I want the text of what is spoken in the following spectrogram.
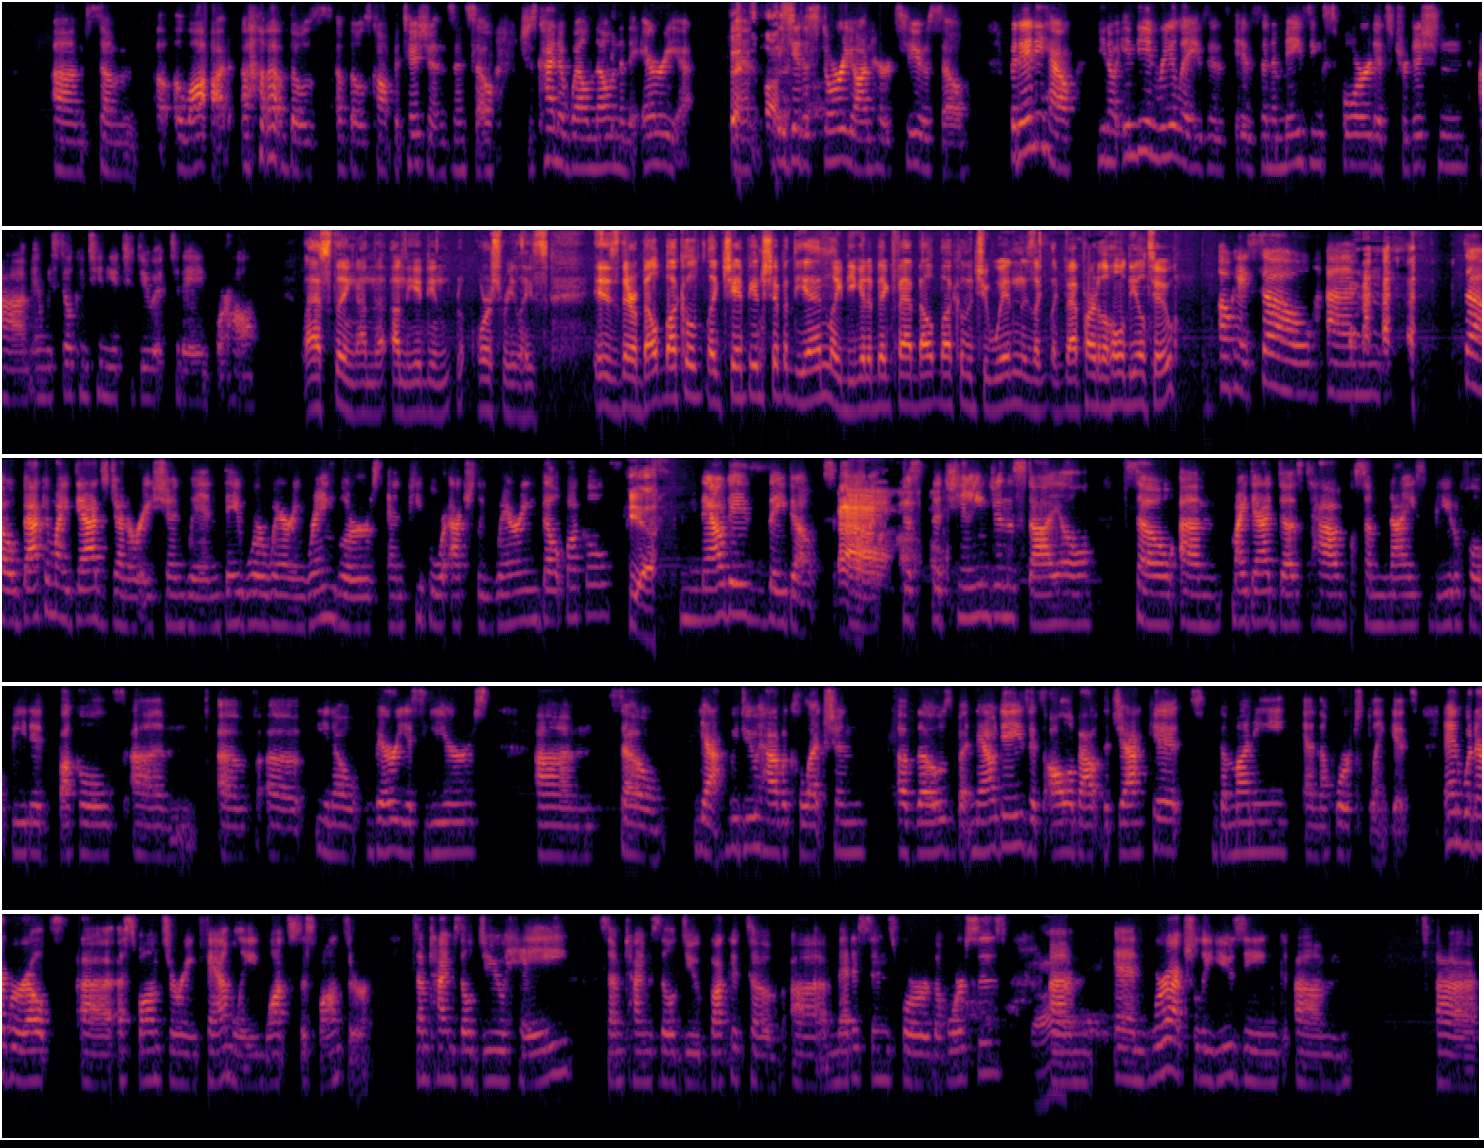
um, some a, a lot of those of those competitions. And so she's kind of well known in the area. That's and awesome. they did a story on her too. So but anyhow you know indian relays is is an amazing sport. It's tradition um, and we still continue to do it today in fort hall Last thing on the on the Indian horse relays, is there a belt buckle like championship at the end? Like, do you get a big fat belt buckle that you win? Is like like that part of the whole deal too? Okay, so um, so back in my dad's generation, when they were wearing Wranglers and people were actually wearing belt buckles, Yeah. nowadays they don't. Uh, Ah. just the change in the style. So um, my dad does have some nice, beautiful beaded buckles um, of uh, you know various years. Um, so yeah, we do have a collection of those. But nowadays, it's all about the jacket, the money, and the horse blankets, and whatever else uh, a sponsoring family wants to sponsor. Sometimes they'll do hay. Sometimes they'll do buckets of uh, medicines for the horses. Wow. Um, and we're actually using um, uh,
